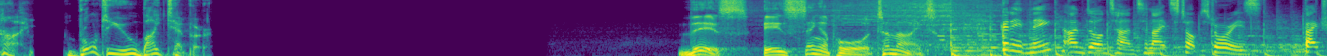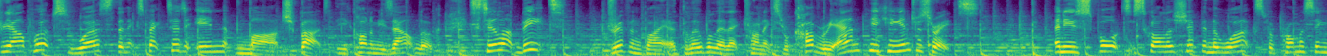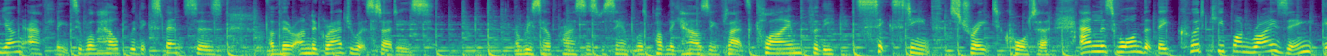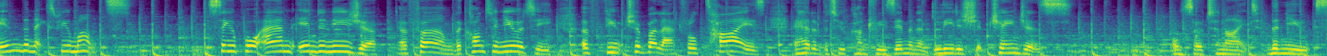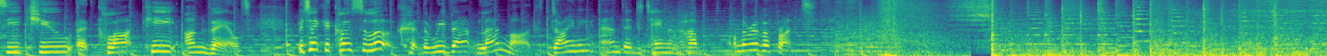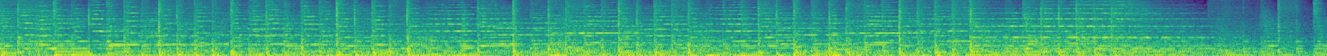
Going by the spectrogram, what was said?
Time, brought to you by Temper. This is Singapore Tonight. Good evening. I'm Dawn Tan. Tonight's top stories. Factory output worse than expected in March, but the economy's outlook still upbeat, driven by a global electronics recovery and peaking interest rates. A new sports scholarship in the works for promising young athletes. It will help with expenses of their undergraduate studies. Resale prices for Singapore's public housing flats climb for the 16th straight quarter. Analysts warn that they could keep on rising in the next few months. Singapore and Indonesia affirm the continuity of future bilateral ties ahead of the two countries' imminent leadership changes. Also tonight, the new CQ at Clarke Quay unveiled. We take a closer look at the revamped landmark dining and entertainment hub on the riverfront.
